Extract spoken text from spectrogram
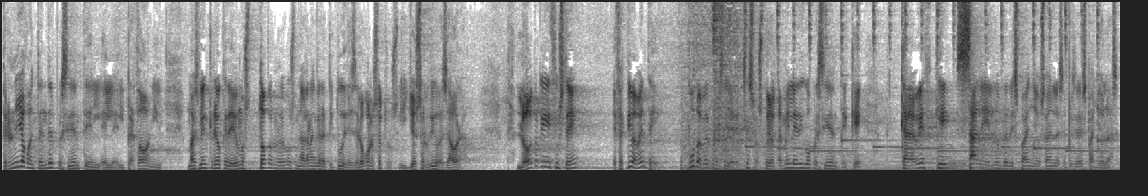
pero no llego a entender, presidente, el, el- el perdón. Y más bien creo que debemos, todos nos debemos una gran gratitud, y desde luego nosotros, y yo se lo digo desde ahora. Lo otro que dice usted, efectivamente, pudo haber una serie de excesos, pero también le digo, presidente, que cada vez que sale el nombre de España o salen las empresas españolas,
